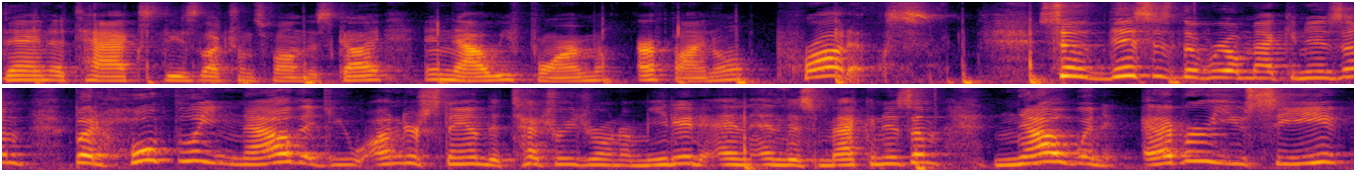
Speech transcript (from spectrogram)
then attacks, these electrons fall on this guy, and now we form our final products. So this is the real mechanism, but hopefully now that you understand the tetrahedral intermediate and, and this mechanism, now whenever you see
